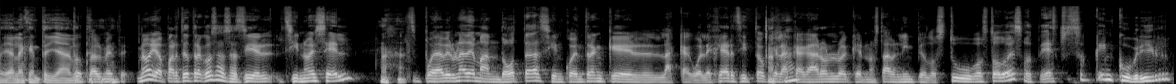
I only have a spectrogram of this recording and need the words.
Sea, ya la gente ya... Totalmente. no, y aparte otra cosa, o sea, si, él, si no es él, puede haber una demandota si encuentran que la cagó el ejército, que la cagaron, lo que no estaban limpios los tubos, todo eso. Esto es encubrir.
